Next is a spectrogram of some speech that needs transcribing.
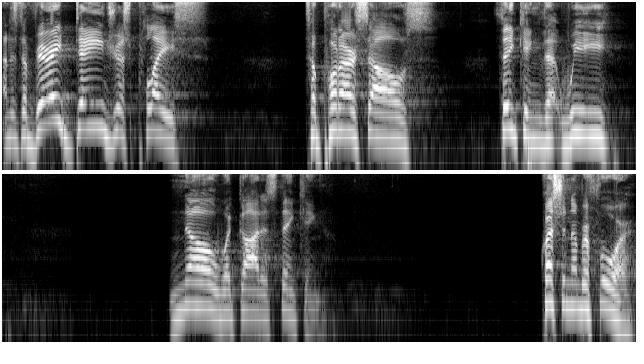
And it's a very dangerous place to put ourselves thinking that we know what God is thinking. Question number four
